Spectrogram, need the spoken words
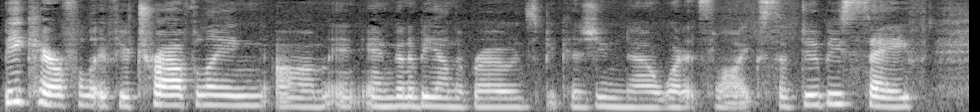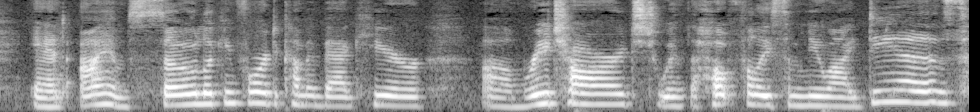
Be careful if you're traveling um, and, and going to be on the roads because you know what it's like. So do be safe. And I am so looking forward to coming back here um, recharged with hopefully some new ideas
